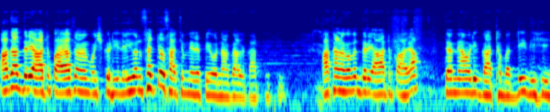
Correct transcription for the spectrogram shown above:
ਆਦਾ ਦਰਿਆ ਟ ਪਾਇਆ ਤਾਂ ਮੈਂ ਮੁਸ਼ਕੜੀ ਲਈ। ਉਹਨੇ ਸੱਚੋ ਸੱਚ ਮੇਰੇ ਪਿਓ ਨਾਲ ਗੱਲ ਕਰ ਦਿੱਤੀ। ਆਖਣ ਲੱਗਾ ਵੀ ਦਰਿਆ ਟ ਪਾਇਆ ਤੇ ਮੈਂ ਉਹਦੀ ਗੱਠ ਬੱਧੀ ਦੀ ਸੀ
